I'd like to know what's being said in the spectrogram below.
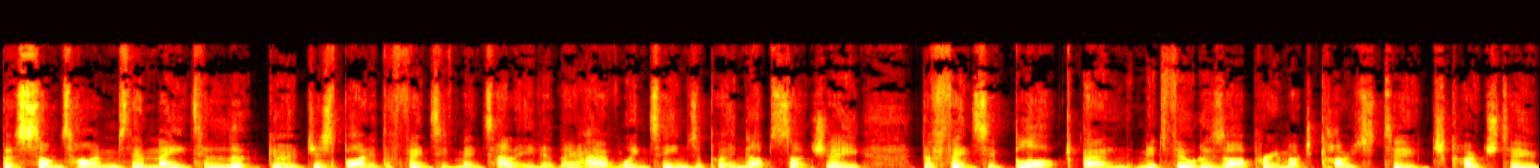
but sometimes they're made to look good just by the defensive mentality that they have. When teams are putting up such a defensive block and midfielders are pretty much coached to coached to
